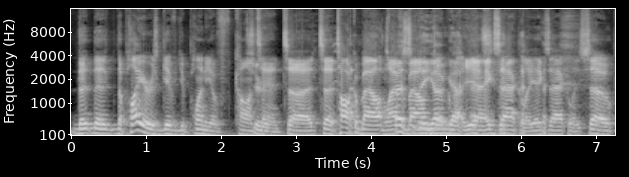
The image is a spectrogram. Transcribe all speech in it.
the, the the players give you plenty of content sure. uh, to talk about and laugh about. And joke about. Yeah, exactly, exactly. So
